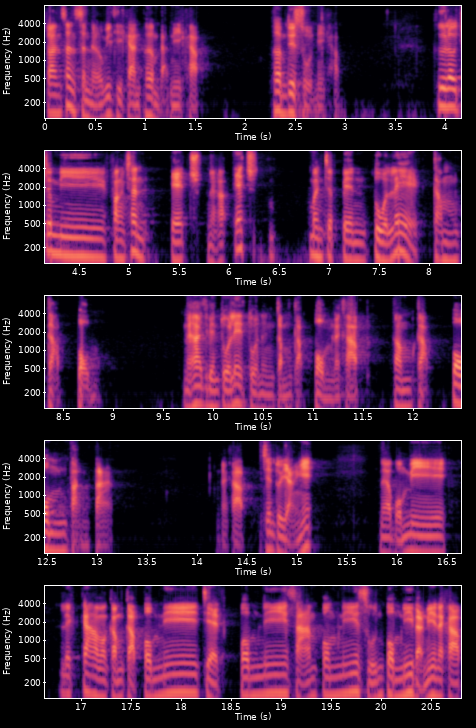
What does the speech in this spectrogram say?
จอห์นสันเสนอวิธีการเพิ่มแบบนี้ครับ เพิ่มด้วยสูตรนี้ครับ คือเราจะมีฟังก์ชัน h นะครับ h มันจะเป็นตัวเลขกำกับปมนะฮะจะเป็นตัวเลขตัวหนึ่งกำกับปมนะครับกำกับปมต่างๆนะครับ เช่นตัวอย่างนี้นะผมมีเลข 9 มากำกับปมนี้ 7 ปมนี้ 3 ปมนี้ 0 ปมนี้แบบนี้นะครับ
